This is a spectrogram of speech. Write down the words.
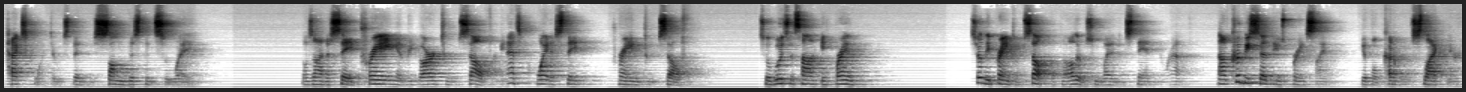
the tax collector was then some distance away goes on to say, praying in regard to himself. I mean, that's quite a statement, praying to himself. So who is the sound he's praying? Certainly praying to himself, but to others who might have been standing around. Now, it could be said that he was praying silently. People cut him a slack there,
